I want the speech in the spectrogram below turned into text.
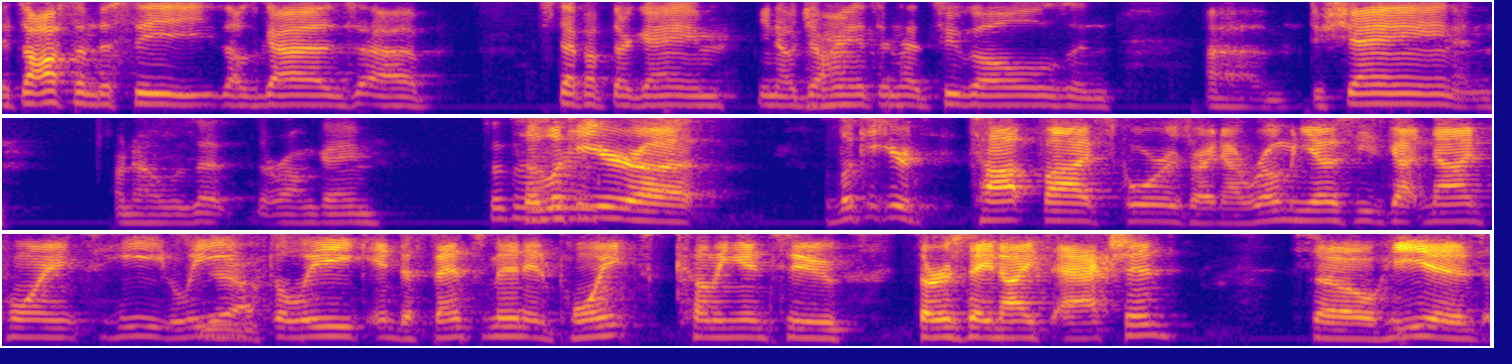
it's awesome to see those guys uh, step up their game. You know, mm-hmm. Had two goals, and um, Duchene, and or no, was that the wrong game? So look game? at your uh, look at your top five scorers right now. Roman Josi's got nine points. He leads yeah. the league in defensemen in points coming into Thursday night's action. So he is,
